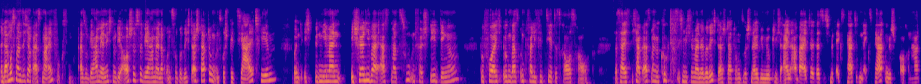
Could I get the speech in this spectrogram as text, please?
Und da muss man sich auch erstmal einfuchsen. Also wir haben ja nicht nur die Ausschüsse, wir haben ja noch unsere Berichterstattung, unsere Spezialthemen. Und ich bin jemand, ich höre lieber erstmal zu und verstehe Dinge, bevor ich irgendwas Unqualifiziertes raushau. Das heißt, ich habe erstmal geguckt, dass ich mich in meine Berichterstattung so schnell wie möglich einarbeite, dass ich mit Expertinnen und Experten gesprochen habe.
